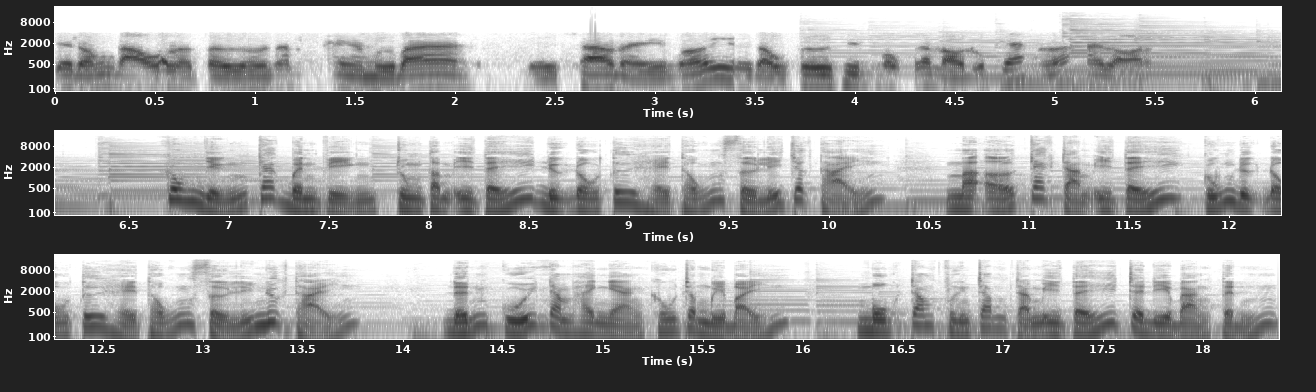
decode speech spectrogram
giai đoạn đầu là từ năm 2013 rồi sau này mới đầu tư thêm một cái lò đốt rác nữa hai lò không những các bệnh viện, trung tâm y tế được đầu tư hệ thống xử lý chất thải, mà ở các trạm y tế cũng được đầu tư hệ thống xử lý nước thải. Đến cuối năm 2017, 100% trạm y tế trên địa bàn tỉnh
